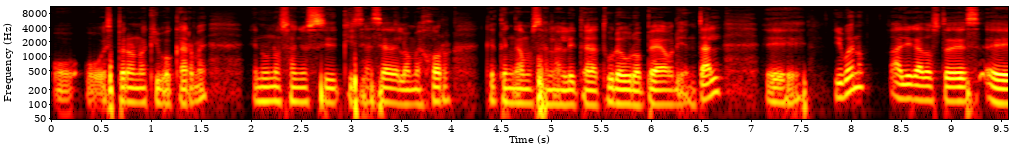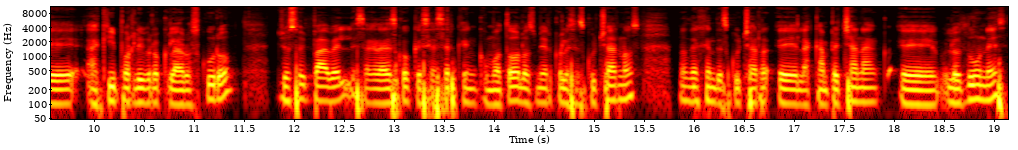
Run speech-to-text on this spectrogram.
o, espero no equivocarme, en unos años quizás sea de lo mejor que tengamos en la literatura europea oriental. Eh, y bueno, ha llegado a ustedes eh, aquí por Libro Claro Oscuro. Yo soy Pavel, les agradezco que se acerquen como todos los miércoles a escucharnos. No dejen de escuchar eh, La Campechana eh, los lunes.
